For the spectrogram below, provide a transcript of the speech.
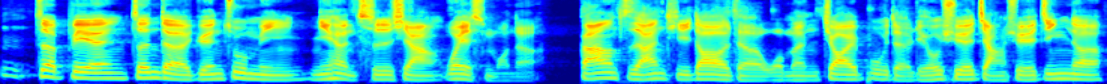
嗯，这边真的原住民你很吃香，为什么呢？刚刚子安提到的，我们教育部的留学奖学金呢，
